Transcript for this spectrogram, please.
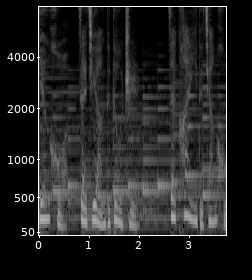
烟火。”在激昂的斗志，在快意的江湖。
